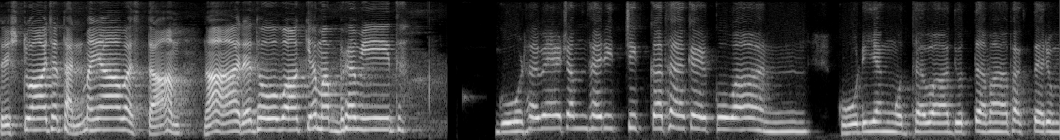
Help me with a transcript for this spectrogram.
दृष्ट्वा च तन्मयावस्थां നാരദോ വാക്യമബ്രവീത്. ഗൂഢവേഷം ധരിച്ചിക്കഥ കേൾക്കുവാൻ കൂടിയങ്ങുദ്ധവാദ്യുത്തമ ഭക്തരും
